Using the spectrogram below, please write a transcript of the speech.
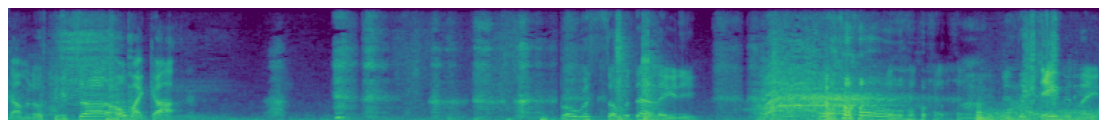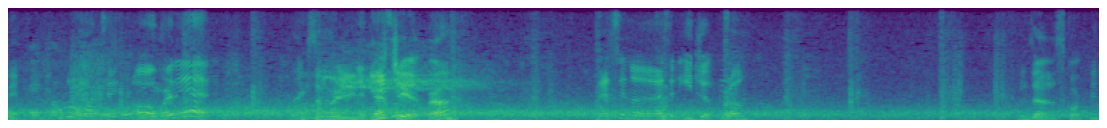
Domino's Pizza. Oh my god. Bro, what's up with that lady? Oh, it's the David lady. Oh, where they at? Like somewhere in desert? Egypt, bro. That's in uh, that's in Egypt, bro. Is that a scorpion?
